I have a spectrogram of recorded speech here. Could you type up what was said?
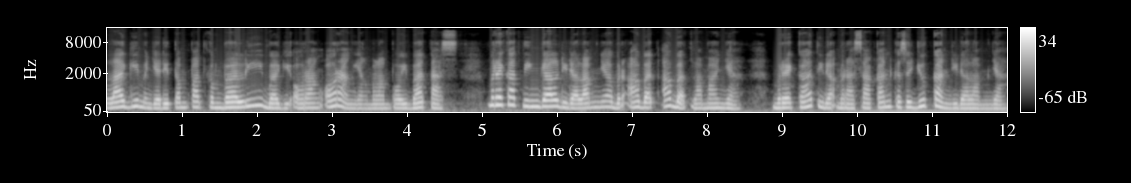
lagi menjadi tempat kembali bagi orang-orang yang melampaui batas. Mereka tinggal di dalamnya berabad-abad lamanya. Mereka tidak merasakan kesejukan di dalamnya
